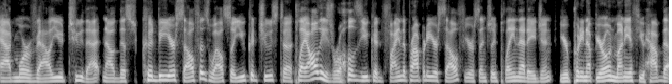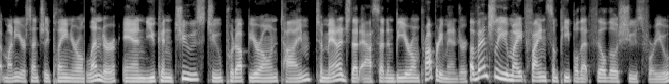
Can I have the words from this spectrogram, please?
add more value to that. Now, this could be yourself as well. So you could choose to play all these roles. You could find the property yourself. You're essentially playing that agent. You're putting up your own money. If you have that money, you're essentially playing your own lender. And you can choose to put up your own time to manage that asset and be your own property manager. Eventually, you might find some people that fill those shoes for you.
